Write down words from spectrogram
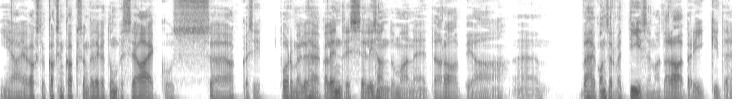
ja, ja kaks tuhat kakskümmend kaks on ka tegelikult umbes see aeg, kus äh, hakkasid vormel ühe kalendrisse lisanduma need Araabia äh, vähe konservatiivsemad Araabia riikide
